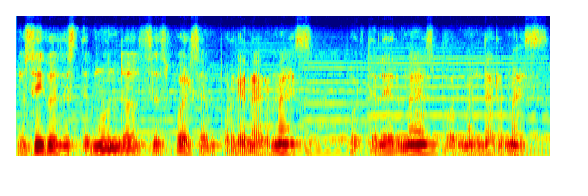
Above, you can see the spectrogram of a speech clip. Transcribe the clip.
Los hijos de este mundo se esfuerzan por ganar más, por tener más, por mandar más.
